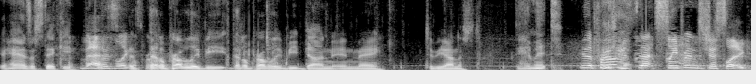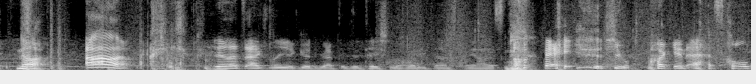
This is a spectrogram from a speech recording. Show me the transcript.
Your hands are sticky. Vapid's like a that'll probably be that'll probably be done in May. To be honest. Damn it. See, the problem is that Sleepin's just like, nah, ah! yeah, that's actually a good representation of what he does, to be honest. Okay, you fucking asshole.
